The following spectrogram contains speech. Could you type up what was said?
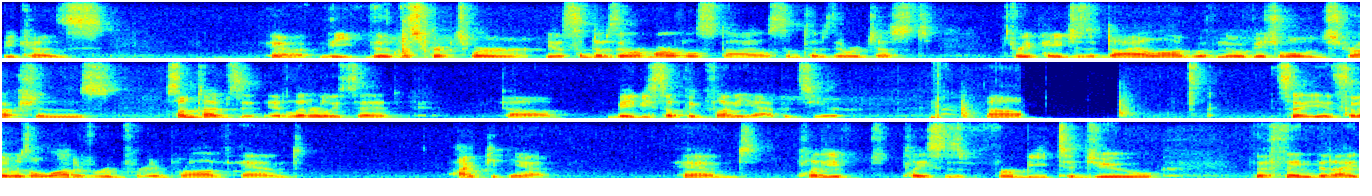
because you know, the, the the scripts were you know sometimes they were Marvel style, sometimes they were just three pages of dialogue with no visual instructions. Sometimes it, it literally said, uh, "Maybe something funny happens here." uh, so yeah, so there was a lot of room for improv, and I you know, and plenty of places for me to do the thing that I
